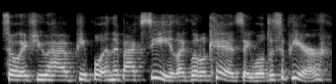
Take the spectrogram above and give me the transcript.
So if you have people in the back seat, like little kids, they will disappear.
